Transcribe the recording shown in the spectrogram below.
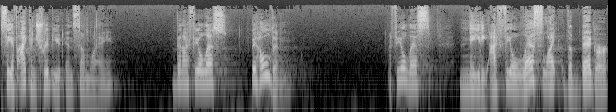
See, if I contribute in some way, then I feel less beholden. I feel less needy. I feel less like the beggar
